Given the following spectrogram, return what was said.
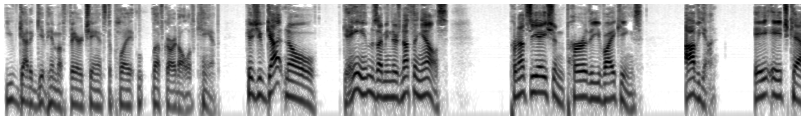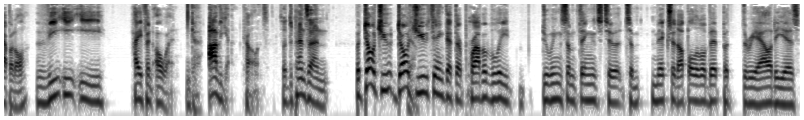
you've got to give him a fair chance to play left guard all of camp because you've got no games. I mean, there's nothing else. Pronunciation per the Vikings: Avian, A H capital V E E hyphen O N. Okay. Avian Collins. So it depends on But don't you don't you think that they're probably doing some things to to mix it up a little bit? But the reality is,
